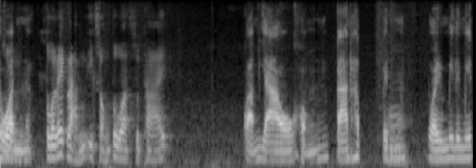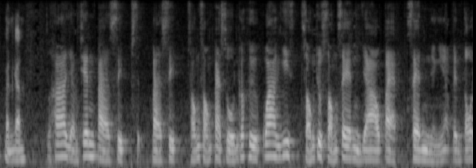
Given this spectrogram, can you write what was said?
ส่วนตัวเลขหลังอีกสองตัวสุดท้าย ความยาวของการ์ดครับเป็นอ๋อหน่วยมิลลิเมตรเหมือนกัน ถ้าอย่างเช่น80 80 2280ก็คือกว้าง2 2.2เซนยาว8เซนอย่างเงี้ยเป็นต้น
